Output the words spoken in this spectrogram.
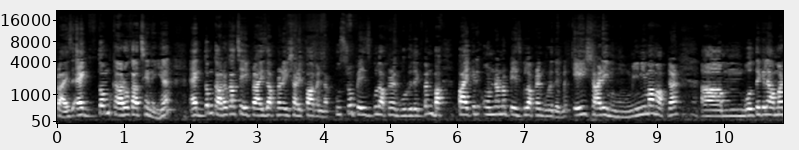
প্রাইস একদম কারও কাছে নেই হ্যাঁ? একদম কারও কাছে এই প্রাইস আপনারা এই শাড়ি পাবেন না। খুচরো পেজগুলো আপনারা ঘুরে দেখবেন বা পাইকারি অন্যান্য পেজগুলো আপনারা ঘুরে দেখবেন। এই শাড়ি মিনিমাম আপনার বলতে গেলে আমার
